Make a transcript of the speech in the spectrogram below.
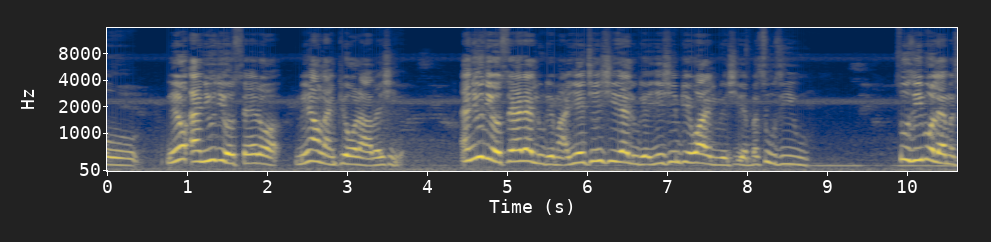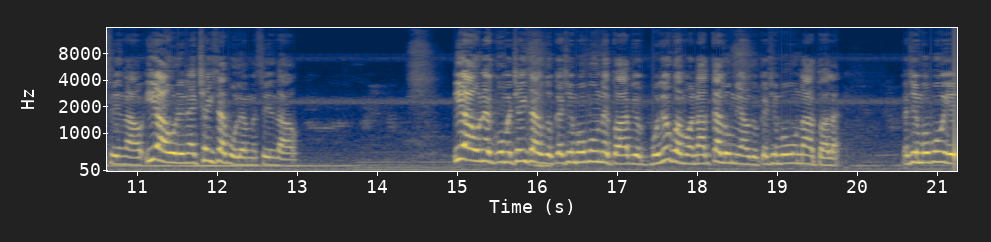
ဟိုနင်တို့အန်ယူဂျီကိုဆဲတော့မင်းအွန်လိုင်းပျော်တာပဲရှိတယ်အန်ယူဂျီကိုဆဲတဲ့လူတွေမှာအရေးချင်းရှိတဲ့လူတွေအရေးချင်းပြေဝတဲ့လူတွေရှိတယ်မစုစည်းဘူးစုစည်းဖို့လည်းမစင်စားဘူး EAO တွေနဲ့ချိတ်ဆက်ဖို့လည်းမစင်စားဘူး EAO နဲ့ကိုမချိတ်ဆက်ဘူးဆိုကချင်ဘုံဘုံနဲ့သွားပြီးဘိုလ်ချုပ်ကံပေါ်နာကတ်လို့မရဘူးဆိုကချင်ဘုံဘုံနာသွားလိုက်ကချင်ဘုံဘုံရေ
